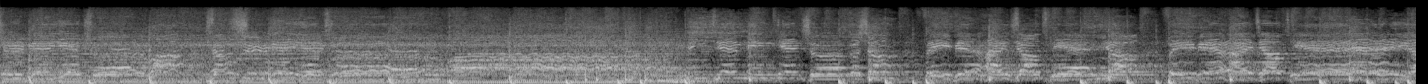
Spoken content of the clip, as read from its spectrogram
是遍野春花，将是遍野春花。明天，明天，这歌声飞遍海角天涯，飞遍海角天涯。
